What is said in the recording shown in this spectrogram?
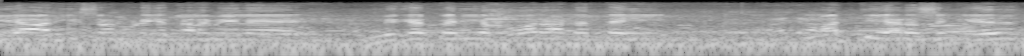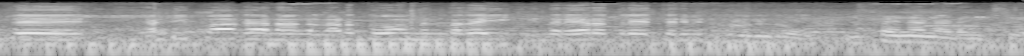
ஈஆர் ஈஸ்வரனுடைய தலைமையிலே மிகப்பெரிய போராட்டத்தை மத்திய அரசுக்கு எதிர்த்து கண்டிப்பாக நாங்கள் நடத்துவோம் என்பதை இந்த நேரத்திலே தெரிவித்துக் கொள்கின்றோம். இப்போ என்ன நடந்துச்சு?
